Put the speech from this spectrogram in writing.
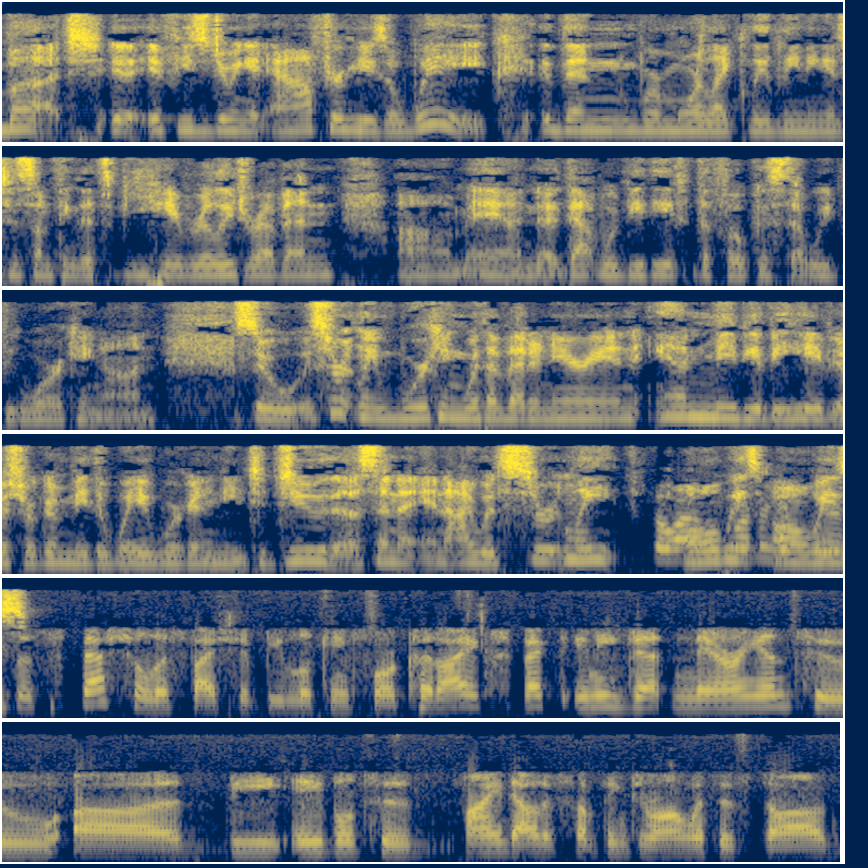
But if he's doing it after he's awake, then we're more likely leaning into something that's behaviorally driven, um, and that would be the, the focus that we'd be working on. So certainly working with a veterinarian and maybe a behaviorist are going to be the way we're going to need to do this. And, I- and I would certainly So always, always if there's a specialist I should be looking for. Could I expect any veterinarian to uh, be able to find out if something's wrong with his dog?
